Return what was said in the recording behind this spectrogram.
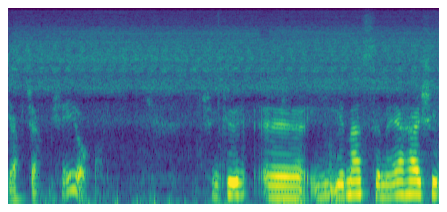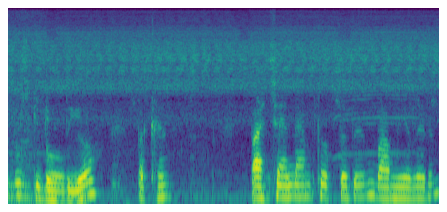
yapacak bir şey yok. Çünkü e, yemezsem eğer her şey buz gibi oluyor. Bakın bahçenden topladığım bamyalarım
